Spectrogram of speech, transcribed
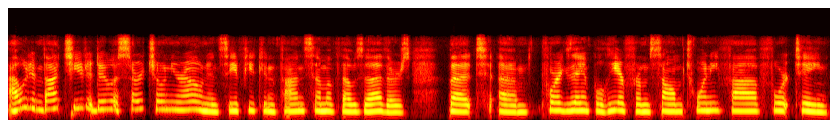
I would invite you to do a search on your own and see if you can find some of those others. But um, for example, here from Psalm 25 14.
